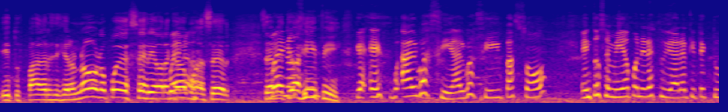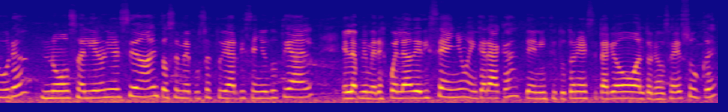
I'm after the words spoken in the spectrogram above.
Y tus padres dijeron, no, no puede ser, ¿y ahora qué vamos a hacer? Se metió a hippie. es, algo así, algo así pasó. Entonces me iba a poner a estudiar arquitectura, no salí a la universidad, entonces me puse a estudiar diseño industrial en la primera escuela de diseño en Caracas, del Instituto Universitario Antonio José de Sucre.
